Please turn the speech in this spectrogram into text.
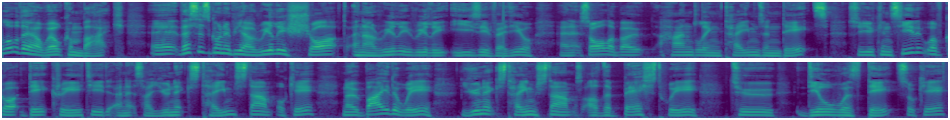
Hello there, welcome back. Uh, this is going to be a really short and a really, really easy video, and it's all about handling times and dates. So you can see that we've got date created and it's a Unix timestamp, okay? Now, by the way, Unix timestamps are the best way to deal with dates, okay?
